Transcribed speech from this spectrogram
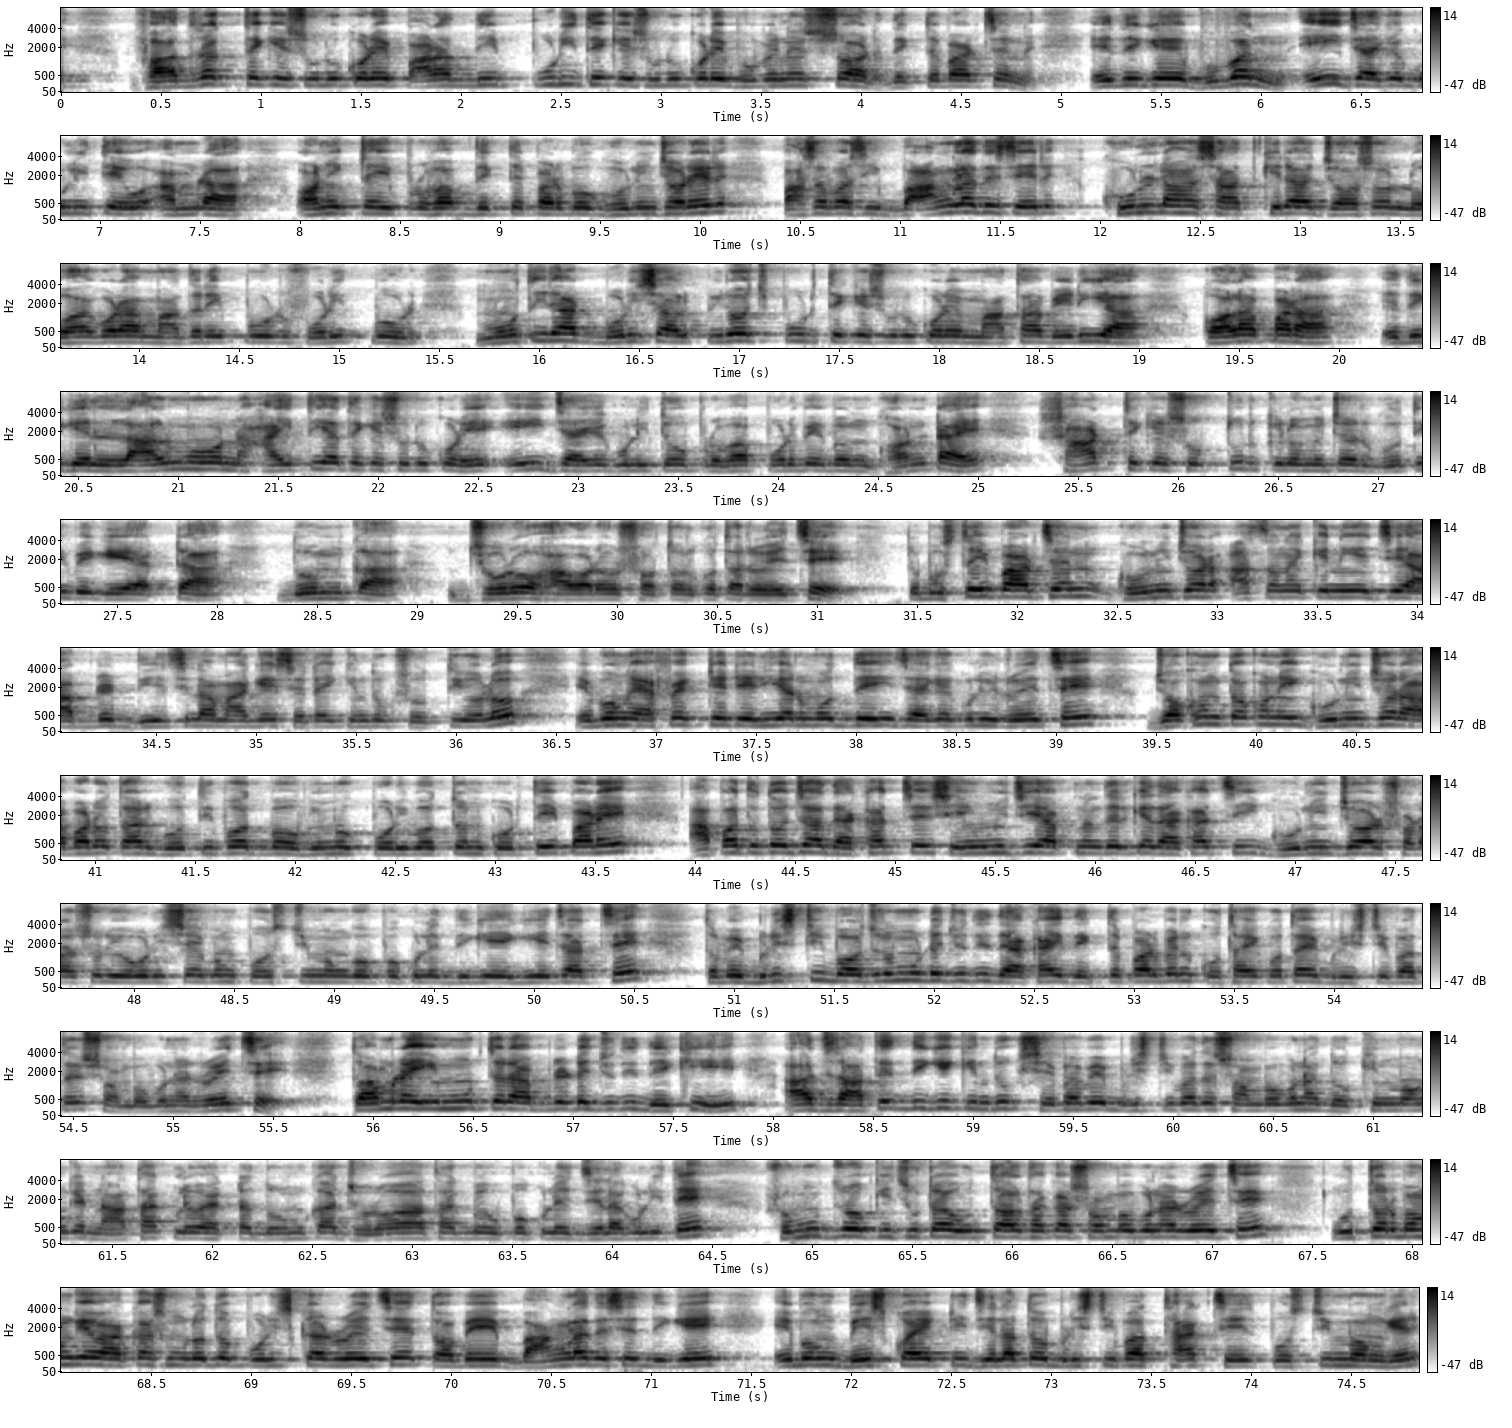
ভাদ্রাক থেকে শুরু করে পারাদ্বীপ, পুরী থেকে শুরু করে ভুবনেশ্বর দেখতে পাচ্ছেন এদিকে ভুবন, এই জায়গাগুলিতেও আমরা অনেকটাই প্রভাব দেখতে পারব ঘূর্ণিঝড়ের। পাশাপাশি বাংলাদেশের খুলনা, সাতক্ষীরা, যশোর, লোহাগড়া, মাদারীপুর, ফরিদপুর মতিরাট বরিশাল, পিরোজপুর থেকে শুরু করে মাথাবেড়িয়া কলাপাড়া, এদিকে লালমোহন, হাইতিয়া থেকে শুরু করে এই জায়গাগুলিতেও প্রভাব পড়বে এবং ঘন্টায় ষাট থেকে সত্তর কিলোমিটার গতিবেগে একটা দমকা, ঝোড়ো হাওয়ারও সতর্কতা রয়েছে। তো বুঝতেই পারছেন, ঘূর্ণিঝড় আসানাকে নিয়ে যে আপডেট দিয়েছিলাম আগে, সেটাই কিন্তু সত্যি হলো এবং অ্যাফেক্টেড এরিয়ার মধ্যে এই জায়গাগুলি রয়েছে। যখন তখন এই ঘূর্ণিঝড় আবারও তার গতিপথ বা অভিমুখ পরিবর্তন করতেই পারে। আপাতত যা দেখাচ্ছে, সেই অনুযায়ী আপনাদেরকে দেখাচ্ছি, ঘূর্ণিঝড় সরাসরি ওড়িশা এবং পশ্চিমবঙ্গ উপকূলের দিকে এগিয়ে যাচ্ছে। তবে বৃষ্টি বজ্রমুটে যদি দেখাই, দেখতে পারবেন কোথায় কোথায় বৃষ্টিপাতের সম্ভাবনা রয়েছে। তো আমরা এই মুহূর্তের আপডেটে যদি দেখি, আজ রাতের দিকে কিন্তু সেভাবে বৃষ্টিপাতের সম্ভাবনা দক্ষিণবঙ্গে না থাকলেও একটা দমকা ঝোড়ো হাওয়া থাকবে উপকূলের জেলাগুলিতে। সমুদ্র কিছুটা উত্তাল থাকার সম্ভাবনা রয়েছে। উত্তরবঙ্গেও আকাশ মূলত পরিষ্কার রয়েছে। তবে বাংলাদেশের দিকে এবং বেশ কয়েকটি জেলাতেও বৃষ্টিপাত থাকছে পশ্চিমবঙ্গের।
